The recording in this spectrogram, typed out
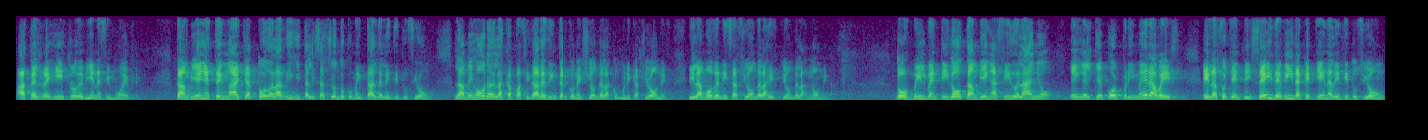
hasta el registro de bienes inmuebles. También está en marcha toda la digitalización documental de la institución, la mejora de las capacidades de interconexión de las comunicaciones y la modernización de la gestión de las nóminas. 2022 también ha sido el año en el que por primera vez en las 86 de vida que tiene la institución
